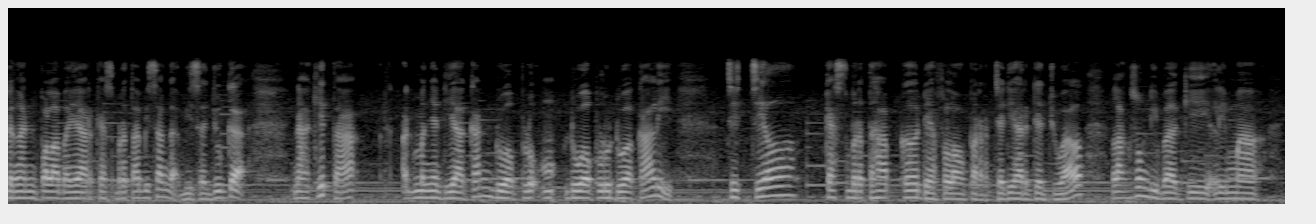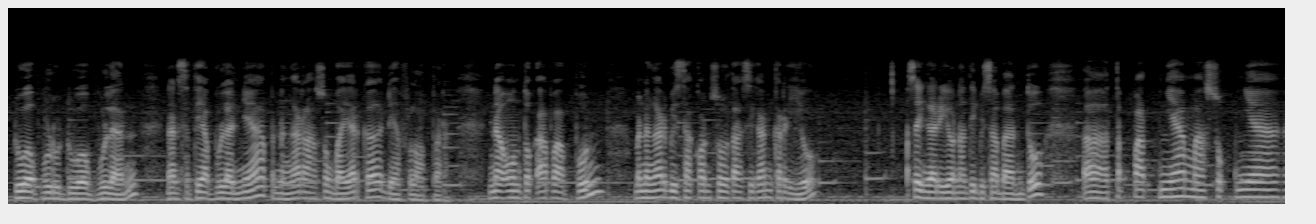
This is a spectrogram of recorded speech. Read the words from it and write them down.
dengan pola bayar cash berta bisa nggak bisa juga. Nah kita menyediakan 20 22 kali cicil cash bertahap ke developer. Jadi harga jual langsung dibagi 5 22 bulan dan setiap bulannya pendengar langsung bayar ke developer. Nah, untuk apa pun pendengar bisa konsultasikan ke Rio sehingga Rio nanti bisa bantu uh, tepatnya masuknya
